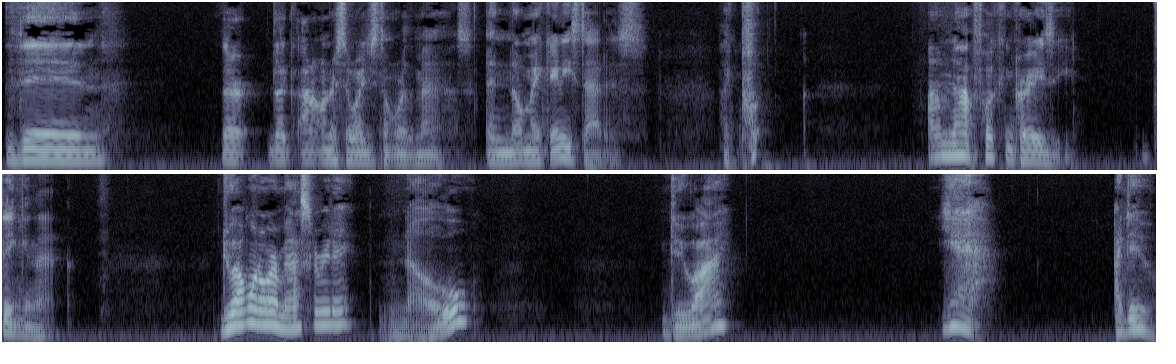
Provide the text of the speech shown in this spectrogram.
then they're like, I don't understand why I just don't wear the mask and don't make any status. Like, I'm not fucking crazy thinking that. Do I want to wear a mask every day? No. Do I? Yeah, I do.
